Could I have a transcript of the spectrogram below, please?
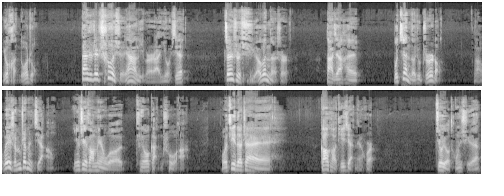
有很多种，但是这测血压里边啊，有些真是学问的事，大家还不见得就知道啊。为什么这么讲？因为这方面我挺有感触啊。我记得在高考体检那会儿，就有同学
